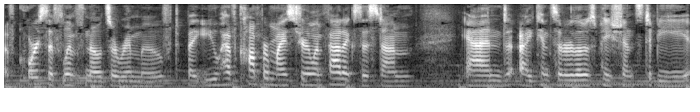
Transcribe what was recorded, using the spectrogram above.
of course, if lymph nodes are removed, but you have compromised your lymphatic system, and I consider those patients to be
